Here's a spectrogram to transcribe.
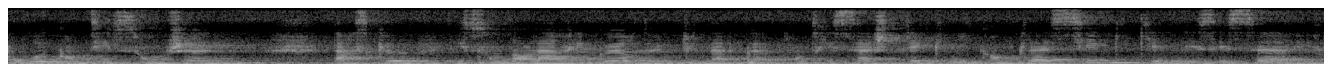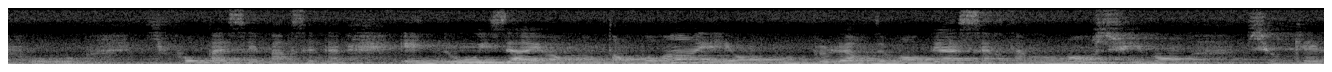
pour eux quand ils sont jeunes, parce qu'ils sont dans la rigueur d'un apprentissage technique en classique qui est nécessaire. Il faut, il faut passer par cette... Et nous, ils arrivent en contemporain et on, peut leur demander à certains moments, suivant sur quel...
